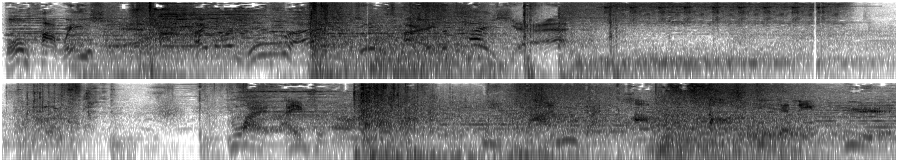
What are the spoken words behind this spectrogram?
不怕危险，才能迎来精彩的探险。外来者，你胆敢踏入大地的领域？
